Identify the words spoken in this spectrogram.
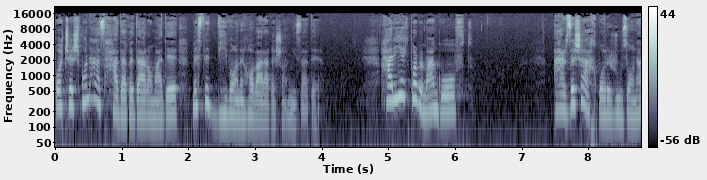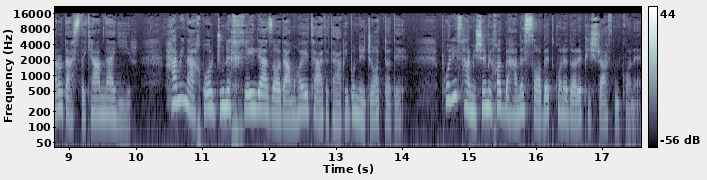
با چشمان از حدقه درآمده مثل دیوانه ها ورقشان می‌زده. هری یک بار به من گفت ارزش اخبار روزانه رو دست کم نگیر. همین اخبار جون خیلی از آدمهای تحت تعقیب و نجات داده. پلیس همیشه می‌خواد به همه ثابت کنه داره پیشرفت می‌کنه.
